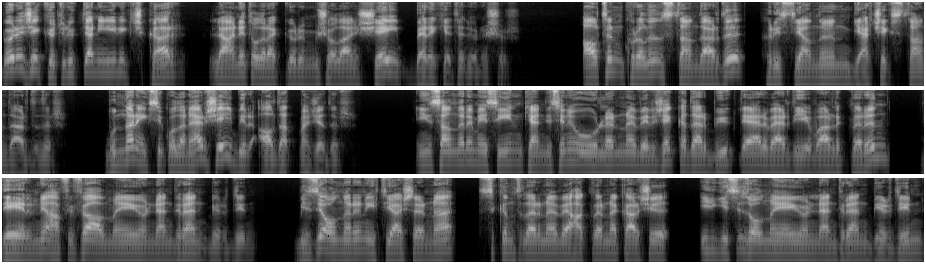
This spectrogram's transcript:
Böylece kötülükten iyilik çıkar, lanet olarak görünmüş olan şey berekete dönüşür. Altın kuralın standardı Hristiyanlığın gerçek standardıdır. Bundan eksik olan her şey bir aldatmacadır. İnsanları Mesih'in kendisini uğurlarına verecek kadar büyük değer verdiği varlıkların değerini hafife almaya yönlendiren bir din. Bizi onların ihtiyaçlarına, sıkıntılarına ve haklarına karşı ilgisiz olmaya yönlendiren bir din,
